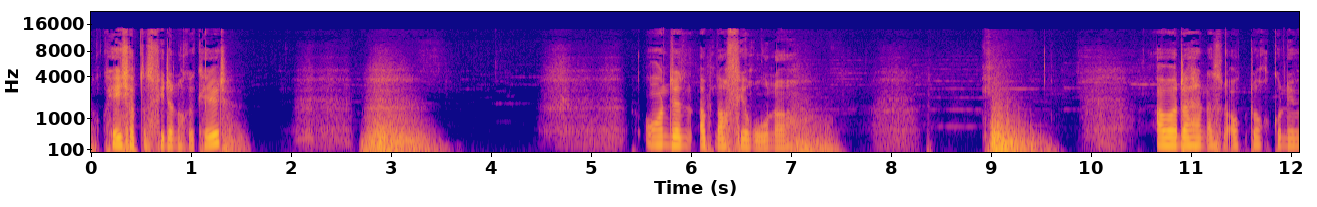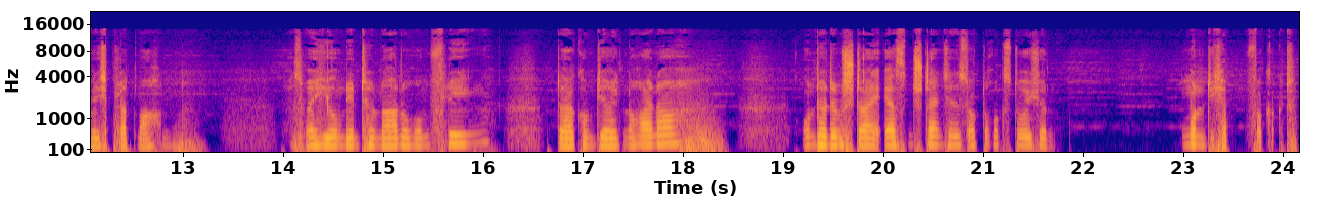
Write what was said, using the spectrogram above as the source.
Okay, ich habe das wieder noch gekillt. Und dann ab nach Firone. Aber dahin ist ein Octorok und den will ich platt machen. Erstmal hier um den Tornado rumfliegen. Da kommt direkt noch einer. Unter dem Stein, ersten Steinchen ist Octorox durch und. Und ich hab verkackt.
